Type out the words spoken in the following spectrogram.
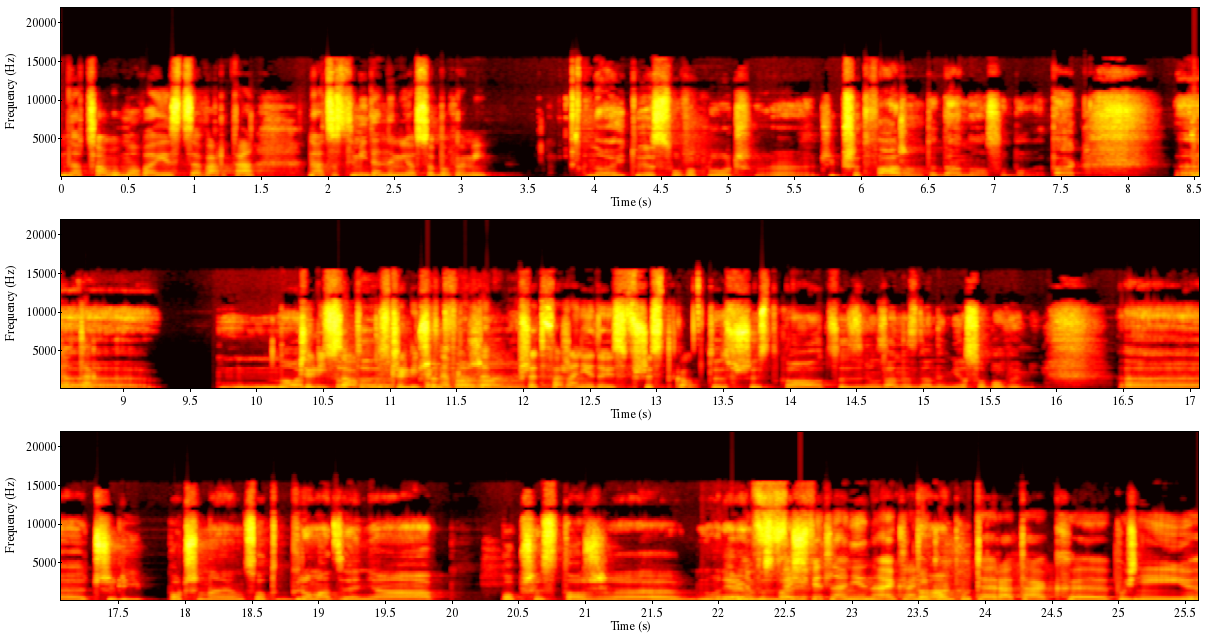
no co, umowa jest zawarta. No a co z tymi danymi osobowymi? No i tu jest słowo klucz, e, czyli przetwarzam te dane osobowe, tak? No tak. E, No Czyli co, co? Czyli tak naprawdę przetwarzanie to jest wszystko. To jest wszystko, co jest związane z danymi osobowymi. E, czyli poczynając od gromadzenia, poprzez to, że no nie wiem, No, dostaje... Wyświetlanie na ekranie Tak. komputera, tak? E, Później e,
